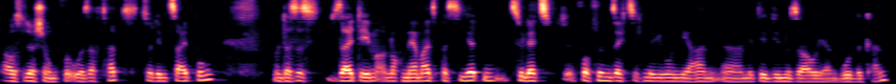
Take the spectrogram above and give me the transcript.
Auslöschung verursacht hat zu dem Zeitpunkt. Und das ist seitdem auch noch mehrmals passiert, zuletzt vor 65 Millionen Jahren äh, mit den Dinosauriern wohl bekannt.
